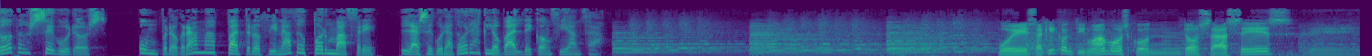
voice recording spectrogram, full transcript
Todos Seguros, un programa patrocinado por Mafre, la aseguradora global de confianza. Pues aquí continuamos con dos ases eh,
